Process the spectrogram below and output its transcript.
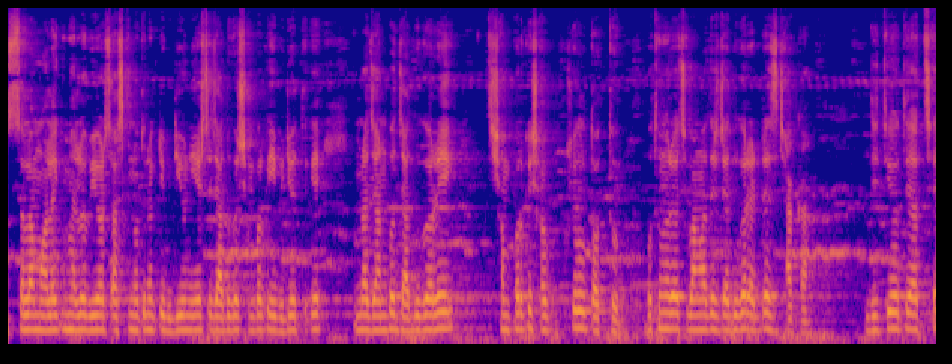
আসসালামু আলাইকুম। হ্যালো ভিউয়ার্স আজকে নতুন একটি ভিডিও নিয়ে এসেছে জাদুঘর সম্পর্কে। এই ভিডিও থেকে আমরা জানব জাদুঘরে সম্পর্কে সকল তথ্য। প্রথমে রয়েছে বাংলাদেশ জাদুঘর অ্যাড্রেস ঢাকা। দ্বিতীয়তে আছে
